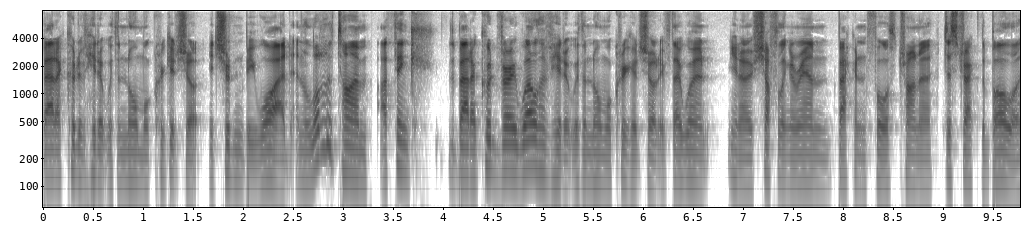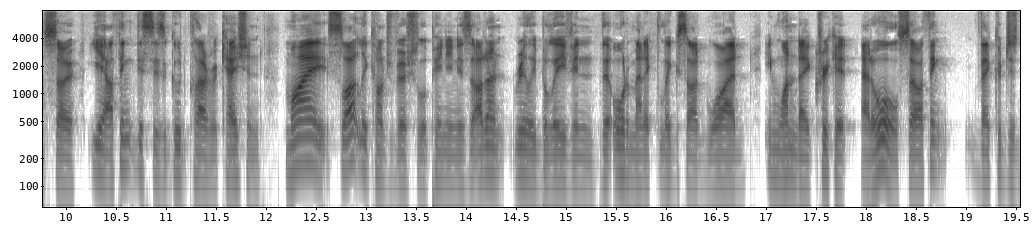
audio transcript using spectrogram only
batter could have hit it with a normal cricket shot, it shouldn't be wide. And a lot of the time, I think the batter could very well have hit it with a normal cricket shot if they weren't, you know, shuffling around back and forth trying to distract the bowler. So, yeah, I think this is a good clarification. My slightly controversial opinion is I don't really believe in the automatic leg side wide in one day cricket at all. So I think they could just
